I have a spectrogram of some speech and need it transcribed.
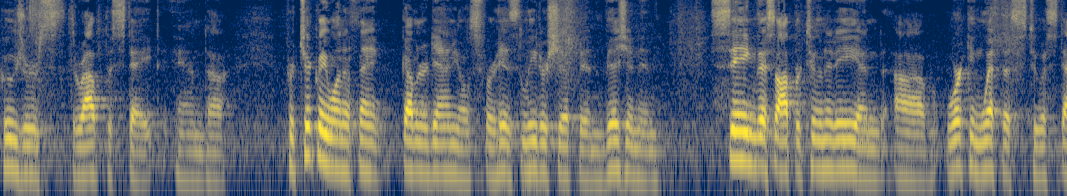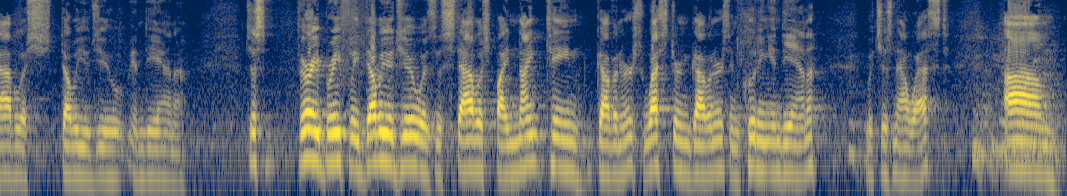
Hoosiers throughout the state. And uh, particularly want to thank Governor Daniels for his leadership and vision in seeing this opportunity and uh, working with us to establish WGU Indiana. Just very briefly, WGU was established by 19 governors, Western governors, including Indiana, which is now West, um,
